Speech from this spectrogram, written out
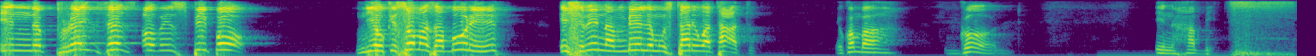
in the praises of his people. Ndiyo ukisoma zaburi ishirini na mbili mstari wa tatu. Ni kwamba god inhabits.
